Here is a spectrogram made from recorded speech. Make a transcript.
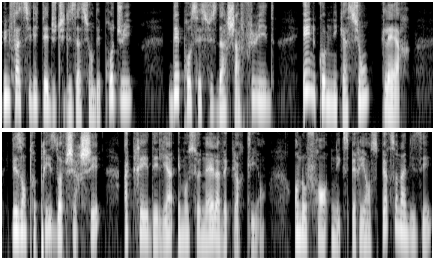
une facilité d'utilisation des produits, des processus d'achat fluides et une communication claire. Les entreprises doivent chercher à créer des liens émotionnels avec leurs clients en offrant une expérience personnalisée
